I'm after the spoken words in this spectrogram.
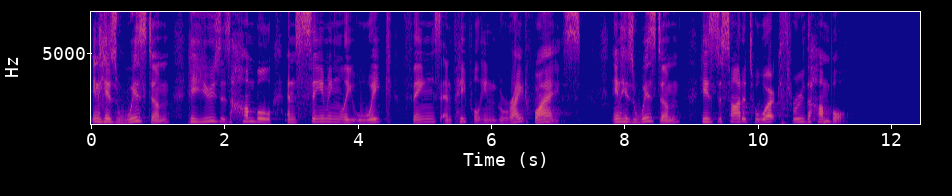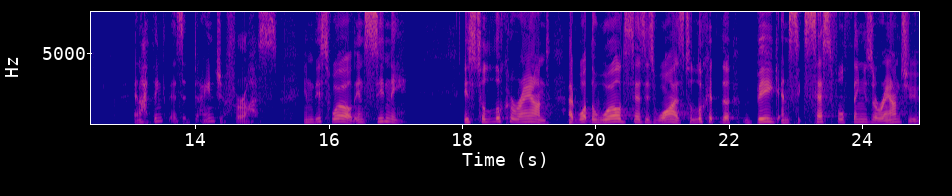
in his wisdom, he uses humble and seemingly weak things and people in great ways in his wisdom, he's decided to work through the humble. And I think there's a danger for us in this world, in Sydney, is to look around at what the world says is wise, to look at the big and successful things around you.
